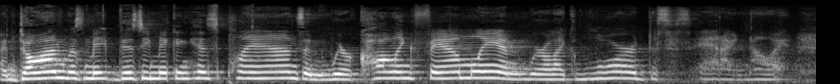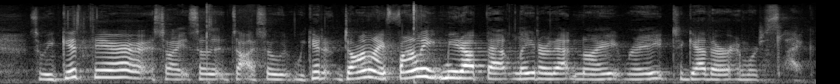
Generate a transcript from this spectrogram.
and Don was ma- busy making his plans, and we were calling family, and we were like, Lord, this is it, I know it. So we get there, so, I, so, so we get, Don and I finally meet up that later that night, right, together, and we're just like,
